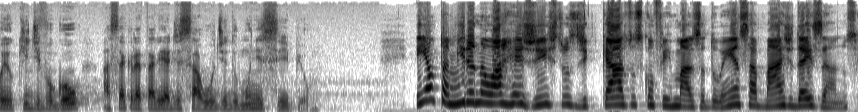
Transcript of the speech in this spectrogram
Foi o que divulgou a Secretaria de Saúde do município. Em Altamira não há registros de casos confirmados da doença há mais de 10 anos.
